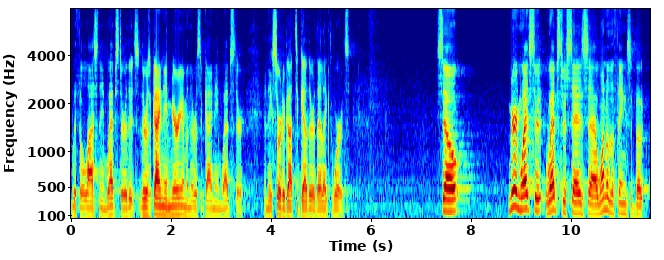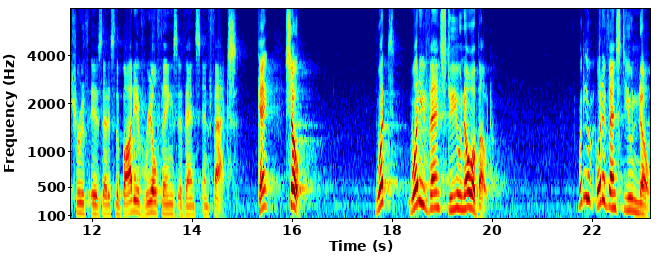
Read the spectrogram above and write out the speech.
with the last name Webster. There's, there was a guy named Miriam and there was a guy named Webster, and they sort of got together. They liked words. So, Merriam Webster, Webster says uh, one of the things about truth is that it's the body of real things, events, and facts. Okay? So, what, what events do you know about? What, do you, what events do you know?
